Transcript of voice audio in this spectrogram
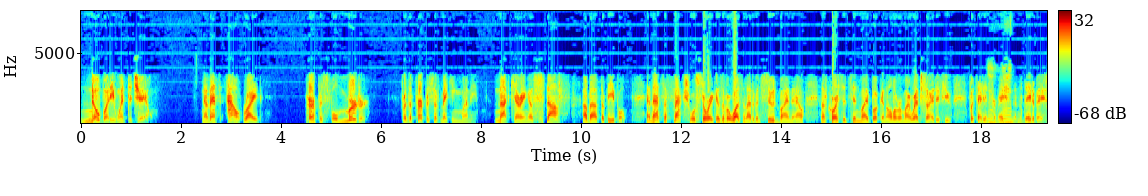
Nobody went to jail. Now that's outright purposeful murder for the purpose of making money not caring a stuff about the people. And that's a factual story because if it wasn't, I'd have been sued by now. And of course, it's in my book and all over my website if you put that information mm-hmm. in the database.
